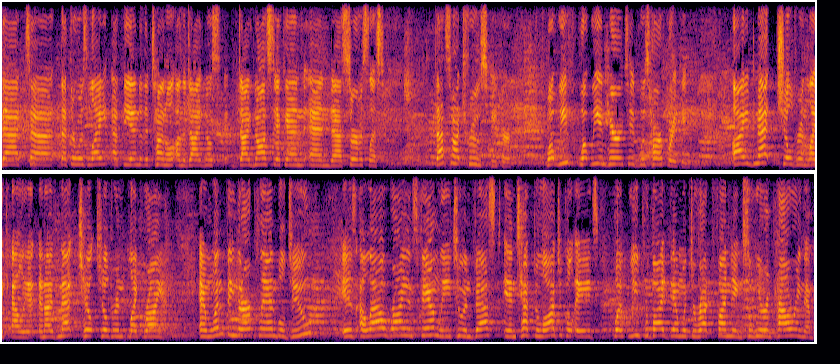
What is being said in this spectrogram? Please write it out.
that uh, that there was light at the end of the tunnel on the diagnos diagnostic and, and uh, service list. That's not true, Speaker. What we what we inherited was heartbreaking. I've met children like Elliot, and I've met ch children like Ryan. And one thing that our plan will do is allow Ryan's family to invest in technological aids what we provide them with direct funding, so we're empowering them.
